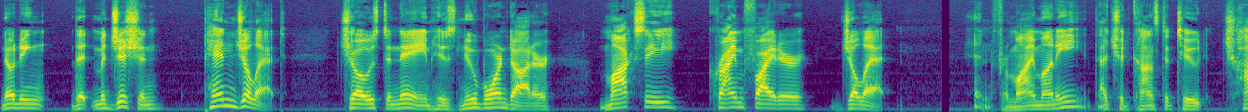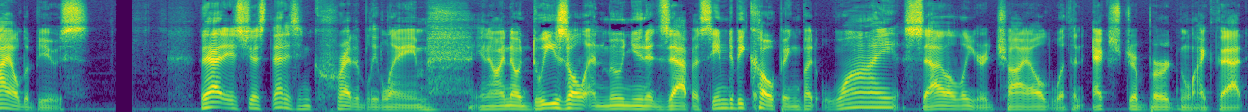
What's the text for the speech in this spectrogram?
noting that magician Penn Jillette chose to name his newborn daughter Moxie Crime Fighter Jillette. And for my money, that should constitute child abuse. That is just, that is incredibly lame. You know, I know Dweezil and Moon Unit Zappa seem to be coping, but why saddle your child with an extra burden like that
